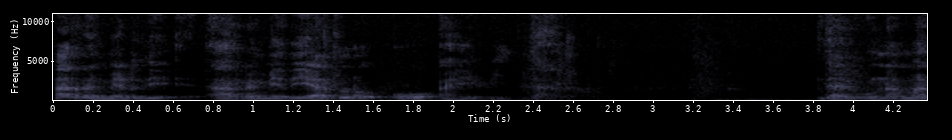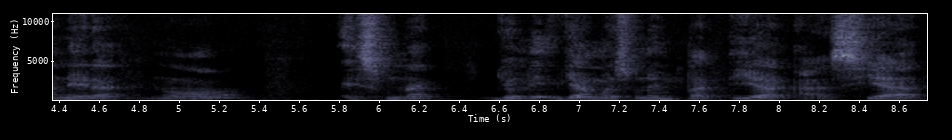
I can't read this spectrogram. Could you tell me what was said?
a, remedi- a remediarlo o a evitarlo. De alguna manera, ¿no? Es una, yo le llamo, es una empatía hacia,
